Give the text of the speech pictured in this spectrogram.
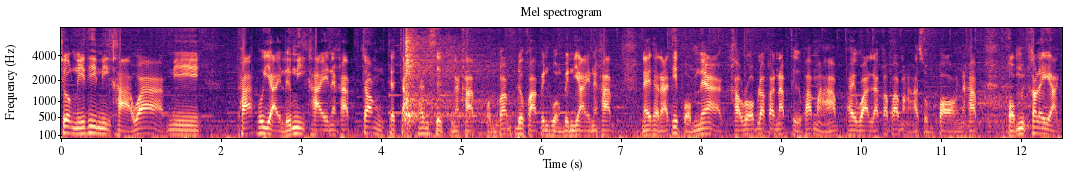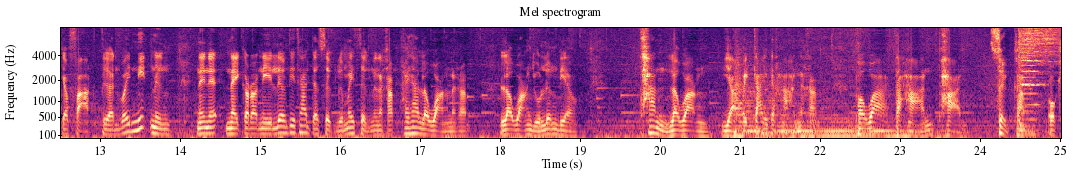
ช่วงนี้ที่มีข่าวว่ามี พระผู้ใหญ่หรือมีใครนะครับจ้องจะจับท่านศึกนะครับ ผมก็ด้วยความเป็นห่วงเป็นใยนะครับ ในฐานะที่ผมเนี่ยเคารพแล้วก็นับถือพระมหาภัยวันแล้วก็พระมหาสมปองนะครับ ผมก็เลยอยากจะฝากเตือนไว้นิดนึงในในในกรณีเรื่องที่ท่านจะศึกหรือไม่ศึกนยนะครับ ให้ท่านระวังนะครับ ระวังอยู่เรื่องเดียว ท่านระวังอย่าไปใกล้ทหารนะครับ เพราะว่าทหารผ่านศึกครับ โอเค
